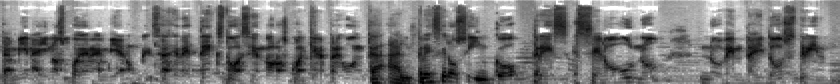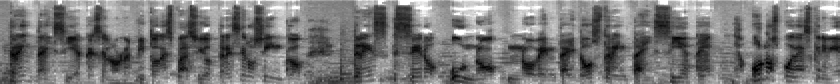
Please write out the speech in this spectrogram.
también. Ahí nos pueden enviar un mensaje de texto haciéndonos cualquier pregunta al 305-301. 9237, se lo repito despacio, 305-301-9237 o nos puede escribir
